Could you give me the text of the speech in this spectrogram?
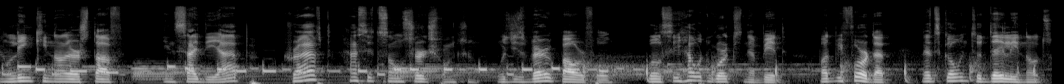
and linking other stuff inside the app? Craft has its own search function, which is very powerful. We'll see how it works in a bit, but before that, let's go into Daily Notes,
